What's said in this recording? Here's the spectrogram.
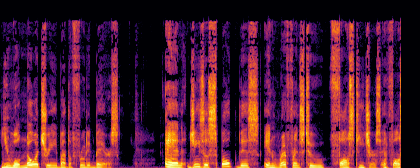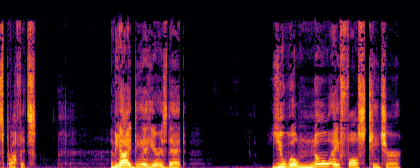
You will know a tree by the fruit it bears. And Jesus spoke this in reference to false teachers and false prophets. And the idea here is that you will know a false teacher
